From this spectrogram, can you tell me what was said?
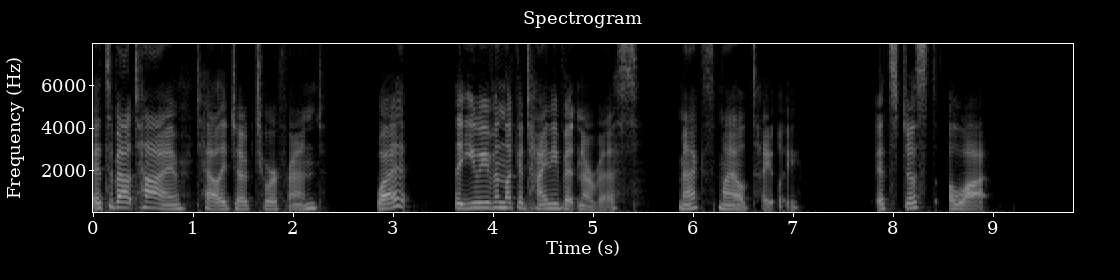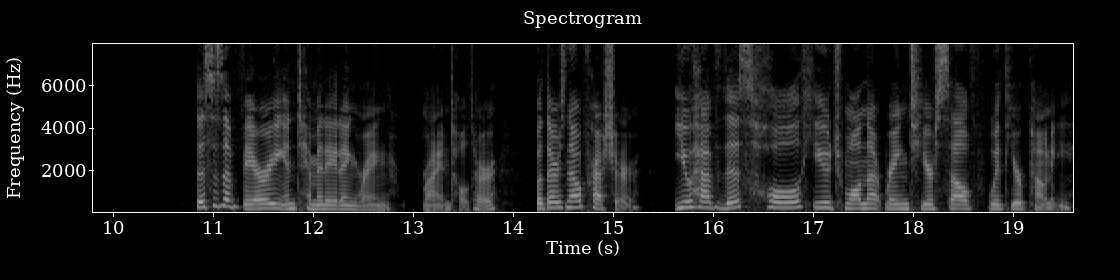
It's about time, Tally joked to her friend. What? That you even look a tiny bit nervous. Mac smiled tightly. It's just a lot. This is a very intimidating ring, Ryan told her, but there's no pressure. You have this whole huge walnut ring to yourself with your pony.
